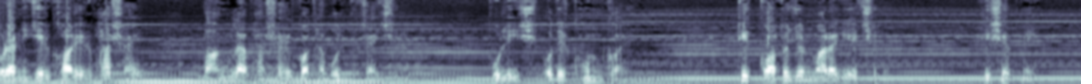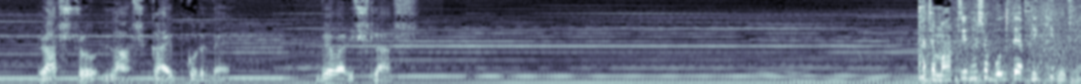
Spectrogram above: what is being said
ওরা নিজের ঘরের ভাষায়, বাংলা ভাষায় কথা বলতে চাইছিল। পুলিশ ওদের খুন করে। ঠিক কতজন মারা গিয়েছিল? হিসেব নেই। রাষ্ট্র লাশ গায়েব করে দেয়। বেওয়ারিশ লাশ। আচ্ছা মাতৃভাষা বলতে আপনি কি বোঝেন?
